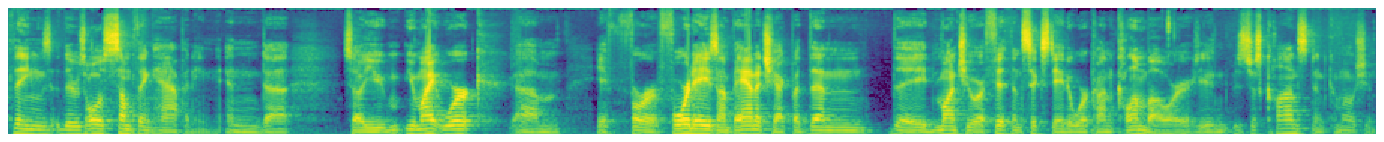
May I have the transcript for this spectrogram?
things there was always something happening and. Uh, so you you might work um, if for four days on Banacek, but then they'd want you a fifth and sixth day to work on Columbo, or it was just constant commotion.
